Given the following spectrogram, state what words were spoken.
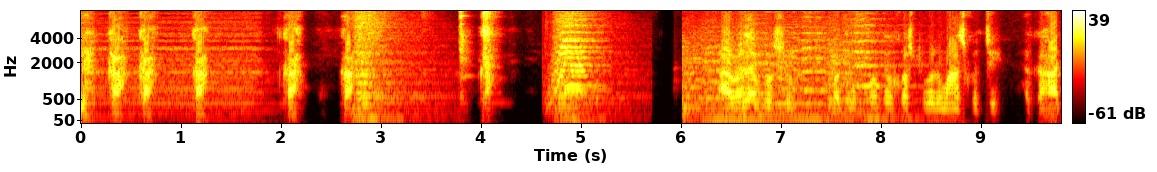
লে, খা খা খা খা খা খা। আর বেলা পশু কত কত কষ্ট করে মানুষ করছি। একটা হাট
